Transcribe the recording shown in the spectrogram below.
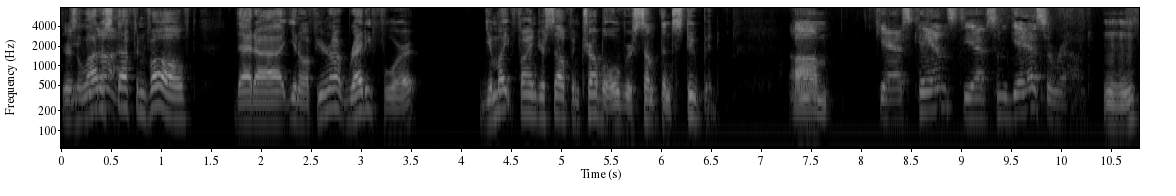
There's a Maybe lot of stuff involved that uh, you know if you're not ready for it, you might find yourself in trouble over something stupid. Um, Gas cans? Do you have some gas around? Mm-hmm.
